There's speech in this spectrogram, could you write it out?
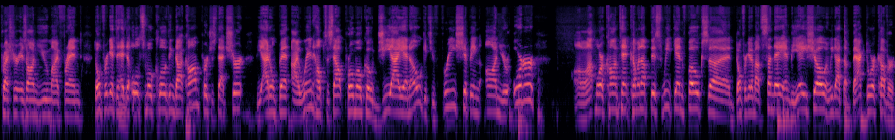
Pressure is on you, my friend. Don't forget to head to oldsmokeclothing.com, purchase that shirt. The I don't bet I win helps us out. Promo code GINO gets you free shipping on your order. A lot more content coming up this weekend, folks. Uh, don't forget about Sunday NBA show, and we got the backdoor cover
